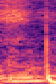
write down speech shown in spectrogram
You.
